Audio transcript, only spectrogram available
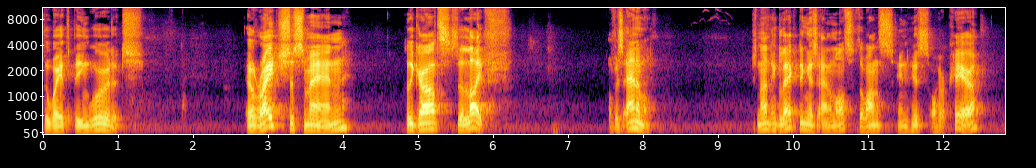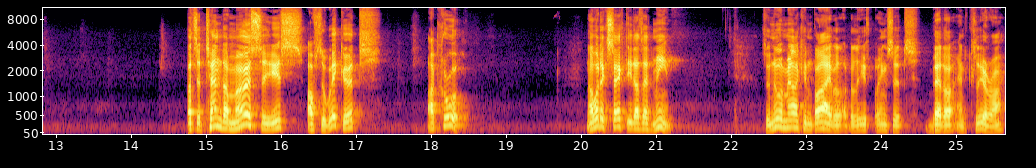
the way it's being worded. A righteous man regards the life of his animal. He's not neglecting his animals, the ones in his or her care. But the tender mercies of the wicked are cruel. Now, what exactly does that mean? The New American Bible, I believe, brings it better and clearer.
